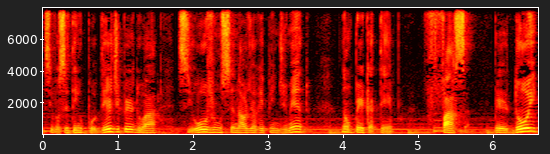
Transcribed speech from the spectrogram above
Se você tem o poder de perdoar, se houve um sinal de arrependimento, não perca tempo. Faça, perdoe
